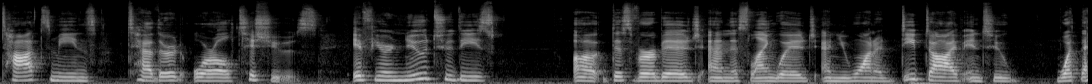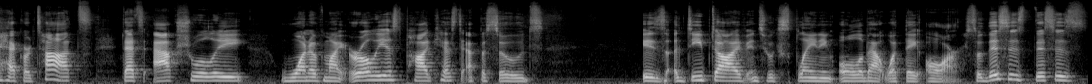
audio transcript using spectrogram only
TOTS means tethered oral tissues. If you're new to these uh, this verbiage and this language and you want to deep dive into what the heck are TOTS, that's actually one of my earliest podcast episodes is a deep dive into explaining all about what they are. So this is this is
